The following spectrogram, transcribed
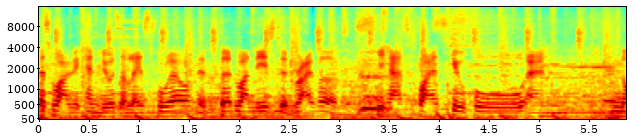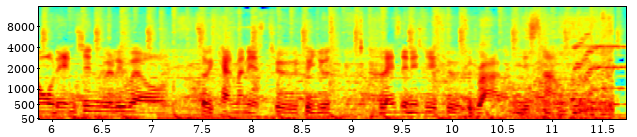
That's why we can use a less fuel. The third one is the driver. He has quite skillful and know the engine really well. So he can manage to, to use less energy to, to drive this time.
